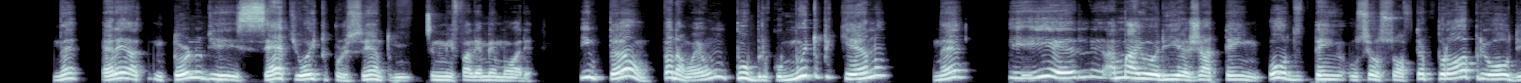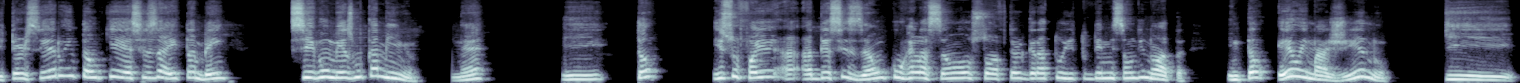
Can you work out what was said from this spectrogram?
Né? Era em torno de 7, 8%, se não me falha a memória. Então, não, é um público muito pequeno, né? E, ele, a maioria já tem ou tem o seu software próprio ou de terceiro, então que esses aí também sigam o mesmo caminho, né? E então isso foi a, decisão com relação ao software gratuito de emissão de nota. Então eu imagino que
